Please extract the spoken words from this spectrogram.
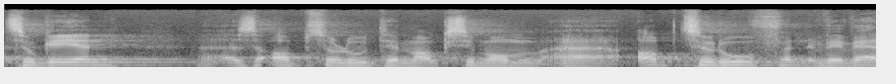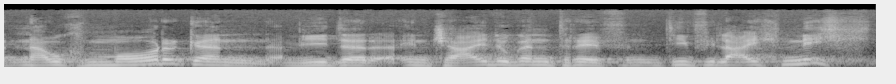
zu gehen, äh, das absolute Maximum äh, abzurufen. Wir werden auch morgen wieder Entscheidungen treffen, die vielleicht nicht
